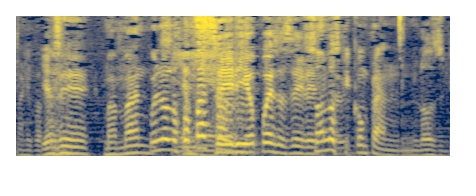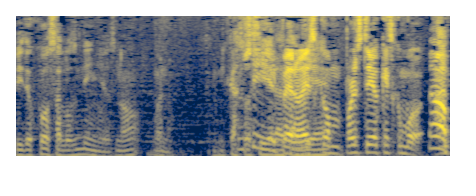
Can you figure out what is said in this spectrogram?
Mario Papel. Ya sé, mamá. Bueno, los ¿En papás son- serio puedes hacer esto? Son los que compran los videojuegos a los niños, ¿no? Bueno, en mi caso sí, sí, era pero es como... Por eso te digo que es como... No, antes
